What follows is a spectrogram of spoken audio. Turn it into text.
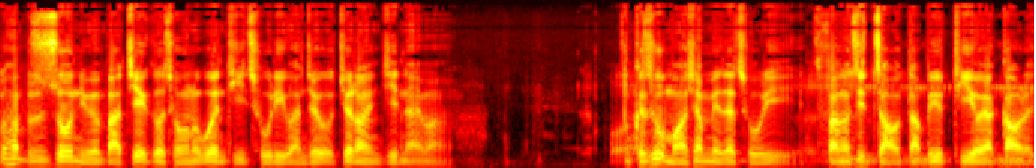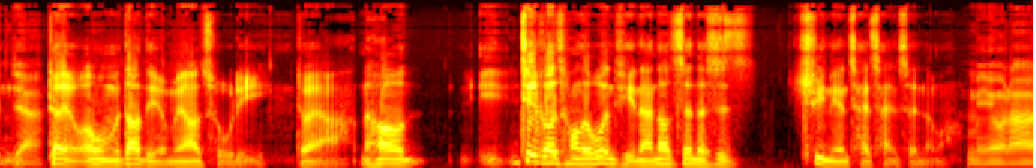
他不是说你们把介壳虫的问题处理完就就让你进来吗？可是我们好像没有在处理，反而去找 WTO 要告人家。对，我们到底有没有要处理？对啊，然后介壳虫的问题难道真的是去年才产生的吗？没有啦，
